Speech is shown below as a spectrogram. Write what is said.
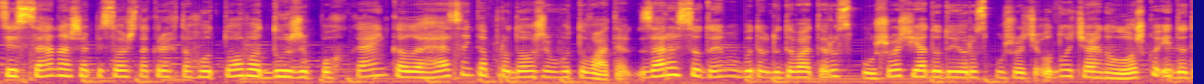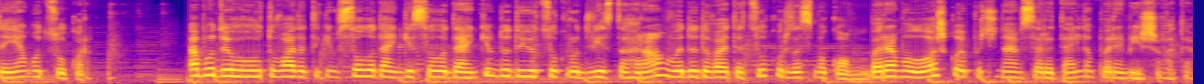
Ці все, наша пісочна крихта готова, дуже пухкенька, легесенька, продовжуємо готувати. Зараз сюди ми будемо додавати розпушувач. Я додаю розпушувач одну чайну ложку і додаємо цукор. Я буду його готувати таким солоденьким-солоденьким, додаю цукру 200 грам, ви додавайте цукор за смаком. Беремо ложку і починаємо все ретельно перемішувати.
